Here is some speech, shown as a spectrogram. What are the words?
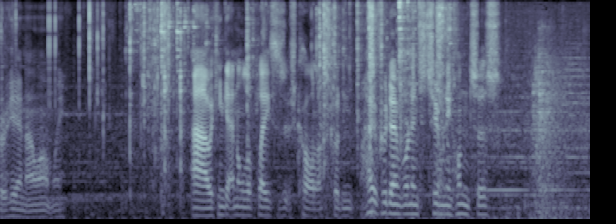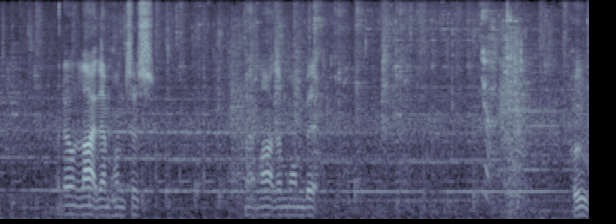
Through? Here now, aren't we? Ah, we can get in all the places which Carlos couldn't. I hope we don't run into too many hunters. I don't like them hunters. Don't like them one bit. Ooh.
